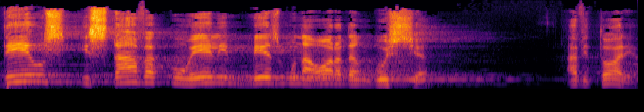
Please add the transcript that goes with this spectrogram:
Deus estava com ele mesmo na hora da angústia. A vitória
